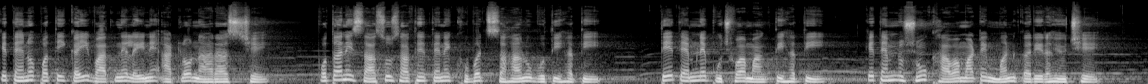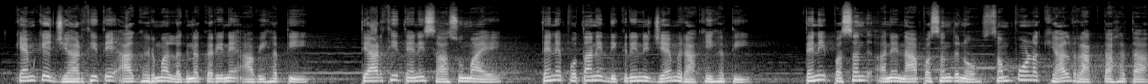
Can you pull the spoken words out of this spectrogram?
કે તેનો પતિ કઈ વાતને લઈને આટલો નારાજ છે. પોતાની સાસુ સાથે તેને ખૂબ જ સહાનુભૂતિ હતી. તે તેમને પૂછવા માંગતી હતી કે તેમનું શું ખાવા માટે મન કરી રહ્યું છે. કેમ કે જ્યારથી તે આ ઘરમાં લગ્ન કરીને આવી હતી, ત્યારથી તેની સાસુમાએ તેને પોતાની દીકરીની જેમ રાખી હતી. તેની પસંદ અને નાપસંદનો સંપૂર્ણ ખ્યાલ રાખતા હતા.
